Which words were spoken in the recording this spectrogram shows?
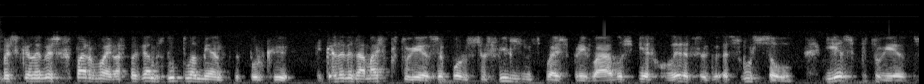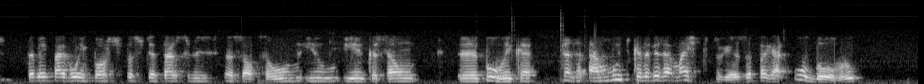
mas cada vez reparo bem, nós pagamos duplamente, porque cada vez há mais portugueses a pôr os seus filhos nos colégios privados e a recorrer a seguros de saúde. E esses portugueses também pagam impostos para sustentar o Serviço Nacional de Saúde e, a educação eh, pública. Portanto, há muito, cada vez há mais portugueses a pagar o dobro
